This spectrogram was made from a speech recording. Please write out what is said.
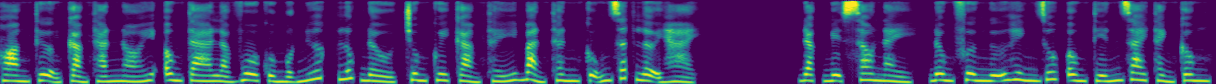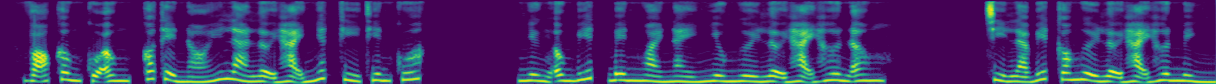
Hoàng thượng cảm thán nói ông ta là vua của một nước lúc đầu trung quy cảm thấy bản thân cũng rất lợi hại. Đặc biệt sau này, Đông Phương Ngữ Hình giúp ông tiến giai thành công, võ công của ông có thể nói là lợi hại nhất kỳ thiên quốc. Nhưng ông biết bên ngoài này nhiều người lợi hại hơn ông. Chỉ là biết có người lợi hại hơn mình,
